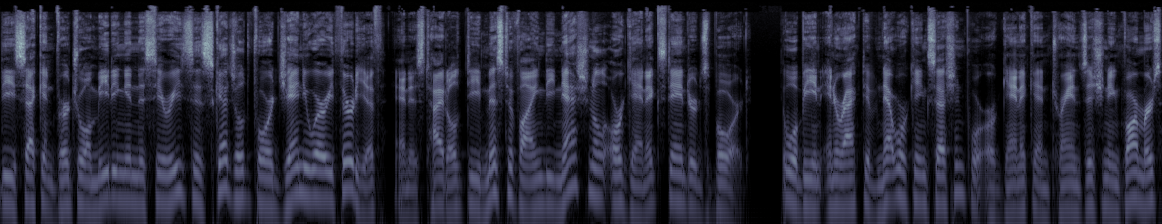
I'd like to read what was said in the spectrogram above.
The second virtual meeting in the series is scheduled for January 30th and is titled Demystifying the National Organic Standards Board. It will be an interactive networking session for organic and transitioning farmers,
